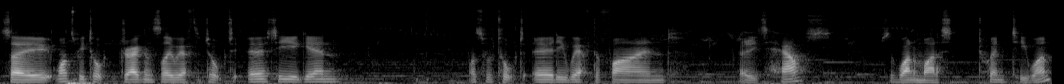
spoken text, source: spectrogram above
So once we talk to Dragonsley, we have to talk to Erty again. Once we've talked to Erty, we have to find Erty's house, which is 1 minus 21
